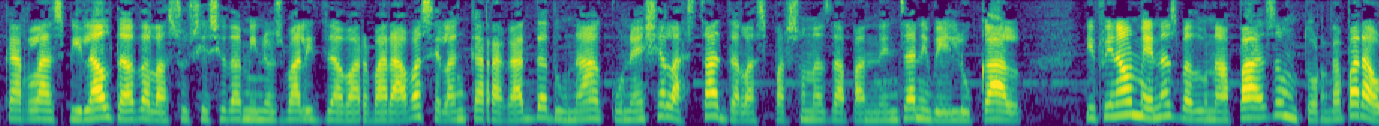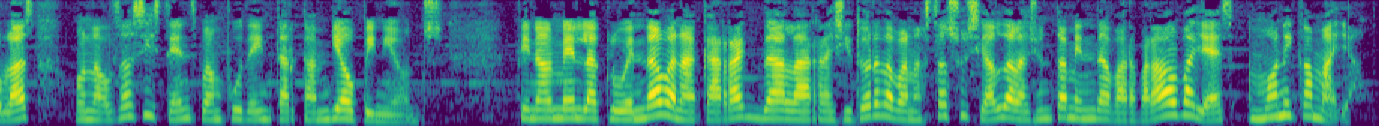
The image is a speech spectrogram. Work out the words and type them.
Carles Vilalta, de l'Associació de Minusvàlids de Barberà, va ser l'encarregat de donar a conèixer l'estat de les persones dependents a nivell local. I finalment es va donar pas a un torn de paraules on els assistents van poder intercanviar opinions. Finalment, la cluenda va anar a càrrec de la regidora de Benestar Social de l'Ajuntament de Barberà del Vallès, Mònica Maya.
